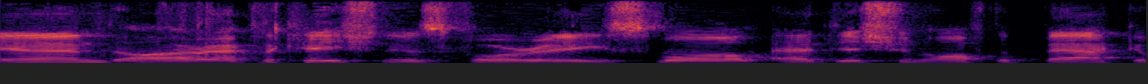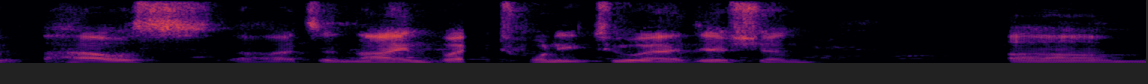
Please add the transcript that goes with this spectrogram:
And our application is for a small addition off the back of the house. Uh, it's a 9 by 22 addition. Um,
